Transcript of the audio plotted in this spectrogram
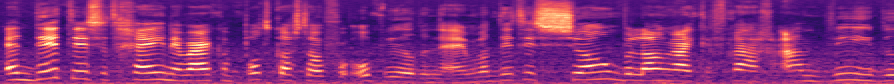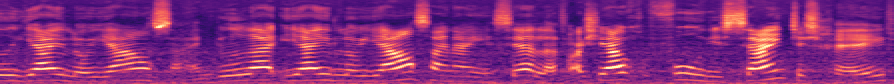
En dit is hetgene waar ik een podcast over op wilde nemen. Want dit is zo'n belangrijke vraag. Aan wie wil jij loyaal zijn? Wil jij loyaal zijn aan jezelf? Als jouw gevoel je seintjes geeft,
